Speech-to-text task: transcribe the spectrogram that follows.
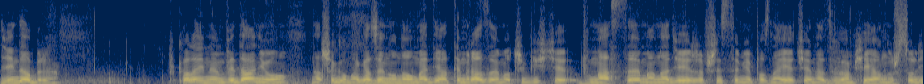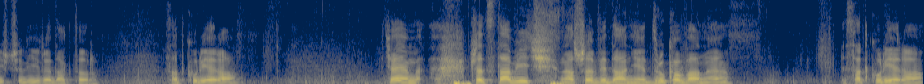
Dzień dobry. W kolejnym wydaniu naszego magazynu No Media, tym razem oczywiście w masce. Mam nadzieję, że wszyscy mnie poznajecie. Nazywam się Janusz Sulisz, czyli redaktor Sad Kuriera. Chciałem przedstawić nasze wydanie drukowane Sad Kuriera,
